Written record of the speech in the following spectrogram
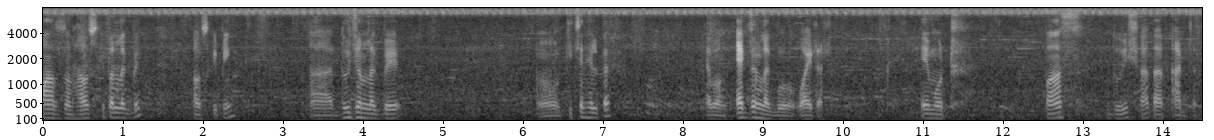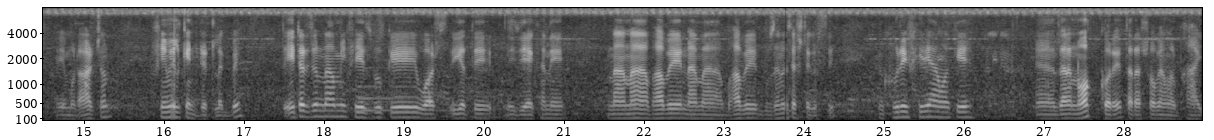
পাঁচজন হাউসকিপার লাগবে। হাউসকিপিং আর দুইজন লাগবে কিচেন হেল্পার এবং একজন লাগবে ওয়াইটার এই মোট পাঁচ, দুই, সাত, আর আটজন এই মোট আটজন ফিমেল ক্যান্ডিডেট লাগবে। তো এটার জন্য আমি ফেসবুকে, হোয়াটস, ইয়েতে এই যে এখানে নানাভাবে নানাভাবে বোঝানোর চেষ্টা করছি। ঘুরে ফিরে আমাকে যারা নক করে, তারা সবাই আমার ভাই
